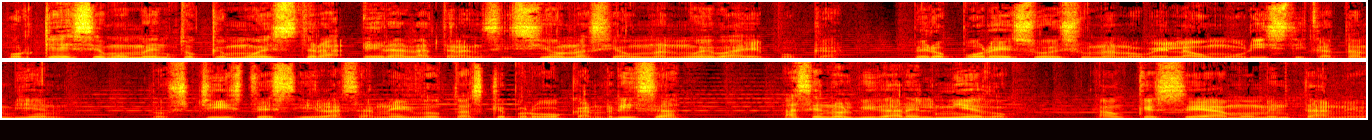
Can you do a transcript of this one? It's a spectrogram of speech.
porque ese momento que muestra era la transición hacia una nueva época, pero por eso es una novela humorística también. Los chistes y las anécdotas que provocan risa hacen olvidar el miedo, aunque sea momentáneo.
